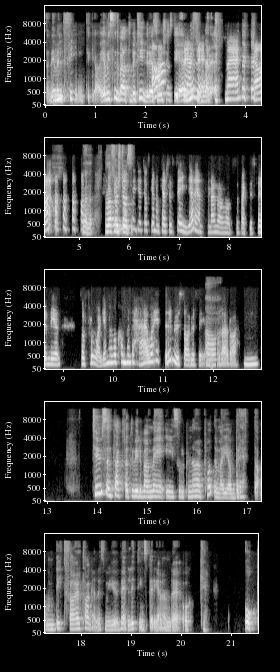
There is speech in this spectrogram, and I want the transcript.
Det är väldigt mm. fint tycker jag. Jag visste inte bara att det betyder det, ja, så nu känns det ännu finare. Nej, ja. men. Jag tänkte att jag ska nog kanske säga det någon gång också faktiskt, för en del som frågar, men vad kommer det här, vad hette det nu sa du, säger ja. sådär då. Mm. Tusen tack för att du ville vara med i Soloprenörpodden Maria och berätta om ditt företagande som är ju väldigt inspirerande och, och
